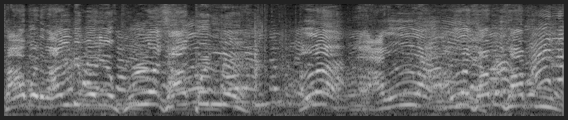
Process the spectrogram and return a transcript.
சாப்பாடு வாங்கிட்டு போறீங்க ஃபுல்லா சாப்பிடுங்க அல்ல அல்ல அல்ல சாப்பாடு சாப்பிடுங்க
